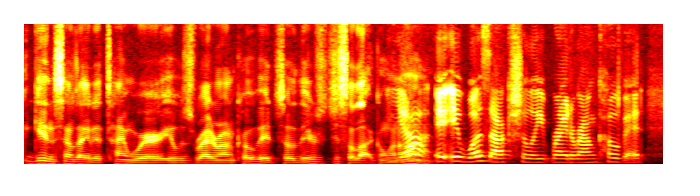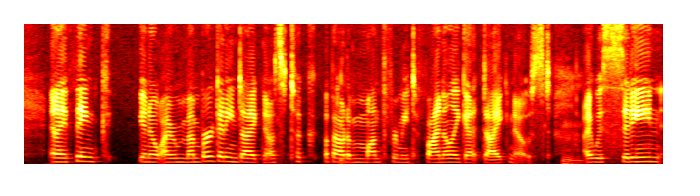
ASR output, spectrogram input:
again it sounds like at a time where it was right around covid so there's just a lot going yeah, on it, it was actually right around COVID. And I think, you know, I remember getting diagnosed. It took about a month for me to finally get diagnosed. Hmm. I was sitting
